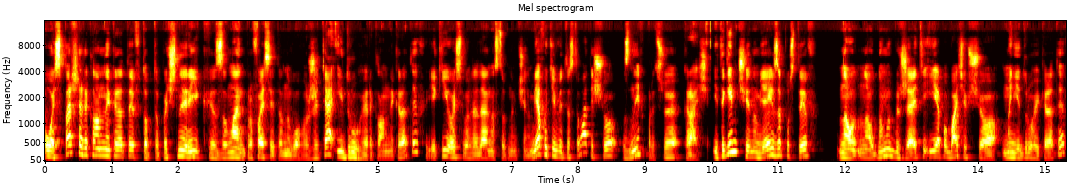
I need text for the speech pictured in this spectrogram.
Ось перший рекламний креатив, тобто почни рік з онлайн-професії та нового життя, і другий рекламний креатив, який ось виглядає наступним чином. Я хотів відтестувати, що з них працює краще. І таким чином я їх запустив. На, на одному бюджеті, і я побачив, що мені другий креатив,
